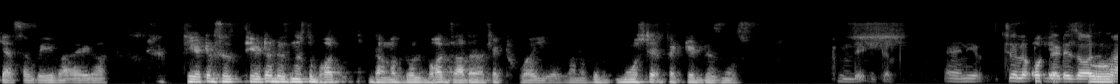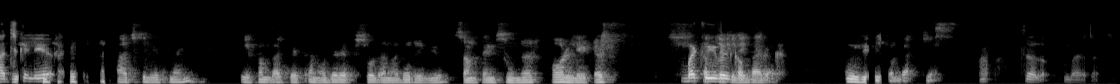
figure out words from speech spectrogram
कैसा वेव आएगा। थिएटर थिएटर बिज़नेस तो बहुत दामक डोल बहुत ज़्यादा इफ़ेक्ट हुआ ही है। One of the most affected business चलो दैट इज़ ऑल आज के लिए। आज के लिए इतना ही। We'll come back with another episode another review sometime sooner or later but we will come back. back we will come back yes चलो बाय बाय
